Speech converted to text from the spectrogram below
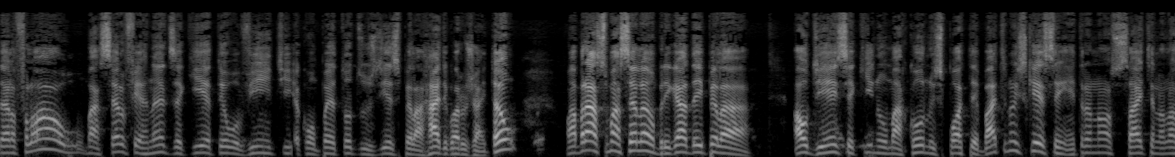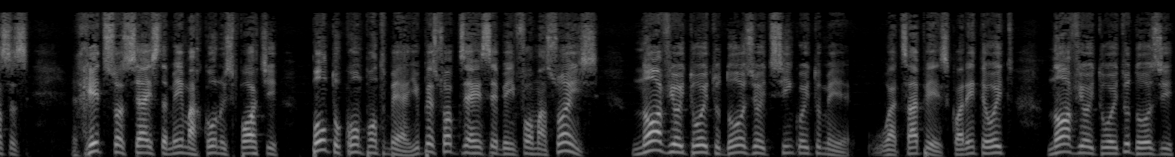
ela falou: oh, o Marcelo Fernandes aqui é teu ouvinte, acompanha todos os dias pela Rádio Guarujá. Então, um abraço, Marcelão. Obrigado aí pela audiência aqui no Marcou no Esporte Debate. Não esqueça, hein, entra no nosso site, nas nossas redes sociais também, marcou no esporte.com.br. E o pessoal quiser receber informações, 988 12 8586. O WhatsApp é esse, 48 988 12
